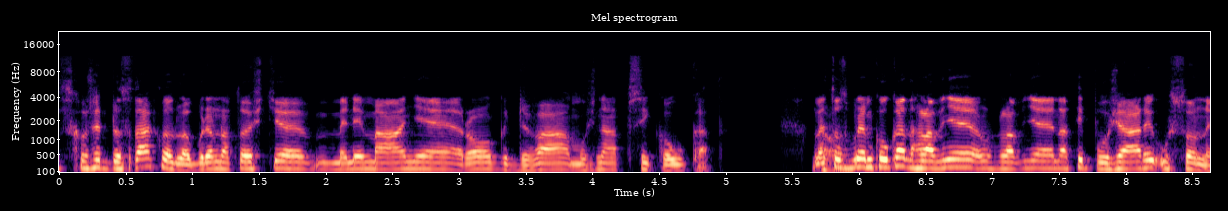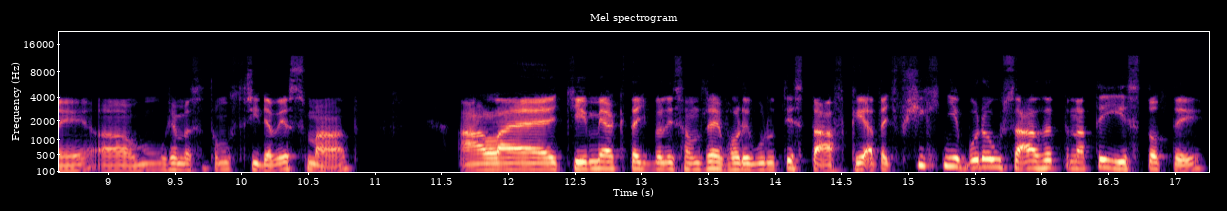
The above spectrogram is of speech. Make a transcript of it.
schořet do základu a budeme na to ještě minimálně rok, dva, možná tři koukat. Letos no. budeme koukat hlavně, hlavně na ty požáry u Sony a můžeme se tomu střídavě smát. Ale tím, jak teď byly samozřejmě v Hollywoodu ty stávky a teď všichni budou sázet na ty jistoty,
